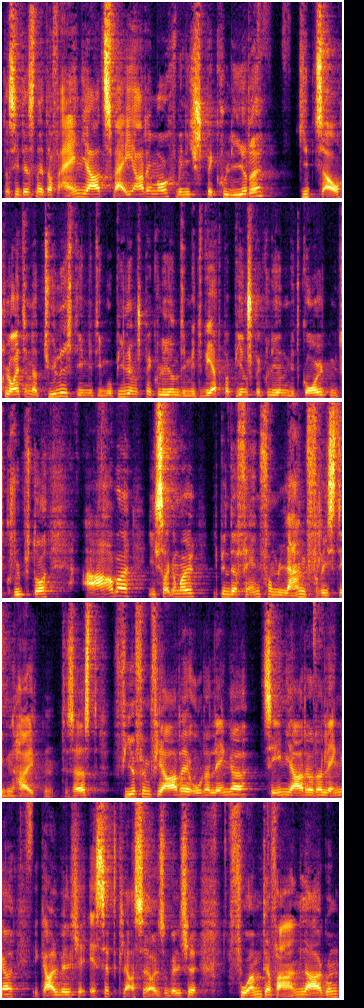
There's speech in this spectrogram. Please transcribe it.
dass ich das nicht auf ein Jahr, zwei Jahre mache, wenn ich spekuliere, gibt's auch Leute natürlich, die mit Immobilien spekulieren, die mit Wertpapieren spekulieren, mit Gold, mit Krypto. Aber ich sage mal, ich bin der Fan vom langfristigen Halten. Das heißt, vier, fünf Jahre oder länger, zehn Jahre oder länger, egal welche Assetklasse, also welche Form der Veranlagung,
